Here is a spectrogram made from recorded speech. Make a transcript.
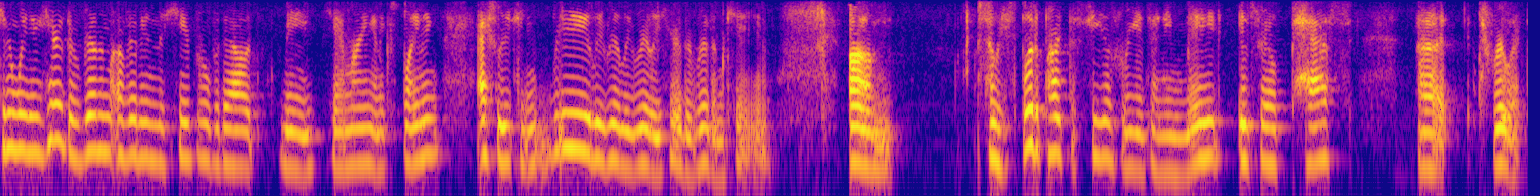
you know, when you hear the rhythm of it in the Hebrew without me yammering and explaining, actually you can really, really, really hear the rhythm, can't you? Um, so he split apart the sea of reeds and he made Israel pass uh, through it.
